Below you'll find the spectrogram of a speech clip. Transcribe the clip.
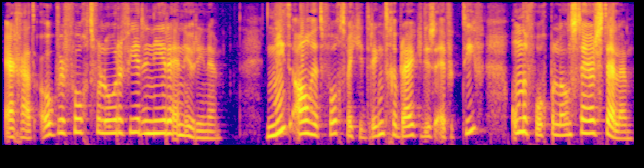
er gaat ook weer vocht verloren via de nieren en urine. Niet al het vocht wat je drinkt gebruik je dus effectief om de vochtbalans te herstellen.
